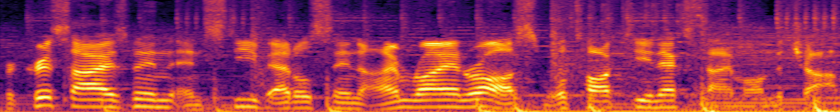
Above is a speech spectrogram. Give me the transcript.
For Chris Iseman and Steve Edelson, I'm Ryan Ross. We'll talk to you next time on The Chop.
